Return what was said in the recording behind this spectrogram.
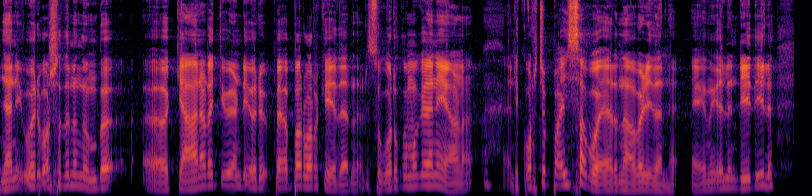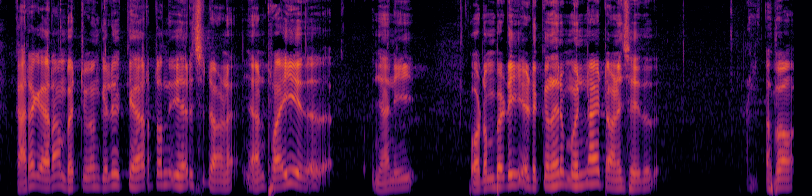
ഞാൻ ഒരു വർഷത്തിന് മുമ്പ് കാനഡയ്ക്ക് വേണ്ടി ഒരു പേപ്പർ വർക്ക് ചെയ്തായിരുന്നു. ഒരു സുഹൃത്ത് മുഖേനയാണ്. എനിക്ക് കുറച്ച് പൈസ പോയായിരുന്നു ആ വഴി തന്നെ. ഏതെങ്കിലും രീതിയിൽ കര കയറാൻ പറ്റുമെങ്കിൽ കയറട്ടെന്ന് വിചാരിച്ചിട്ടാണ് ഞാൻ ട്രൈ ചെയ്തത്. ഞാൻ ഈ ഉടമ്പടി എടുക്കുന്നതിന് മുന്നായിട്ടാണ് ചെയ്തത്. അപ്പോൾ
